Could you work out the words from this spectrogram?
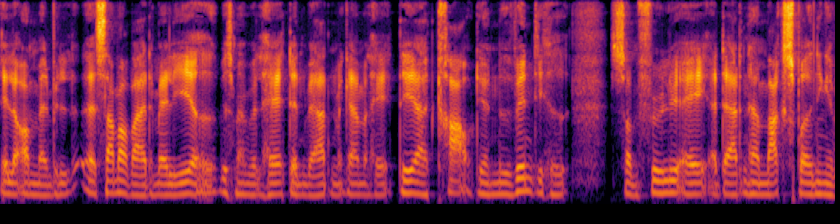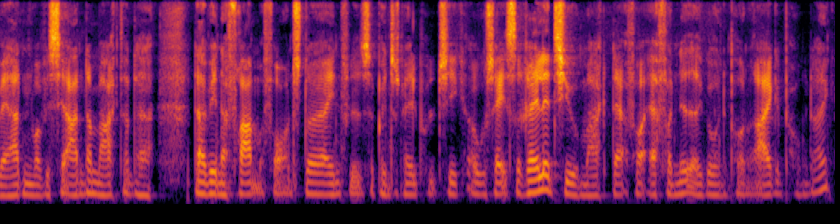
eller om man vil øh, samarbejde med allierede, hvis man vil have den verden, man gerne vil have. Det er et krav, det er en nødvendighed, som følge af, at der er den her magtspredning i verden, hvor vi ser andre magter, der, der vinder frem og får en større indflydelse på international politik, og USA's relative magt derfor er for nedadgående på en række punkter. Ikke?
